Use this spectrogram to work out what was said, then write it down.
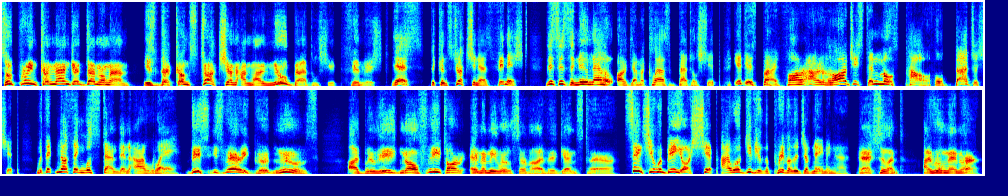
Supreme Commander Demoman, is the construction on my new battleship finished? Yes, the construction has finished. This is the new Nano Argama class battleship. It is by far our largest and most powerful battleship. With it, nothing will stand in our way. This is very good news. I believe no fleet or enemy will survive against her. Since she would be your ship, I will give you the privilege of naming her. Excellent. I will name her.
